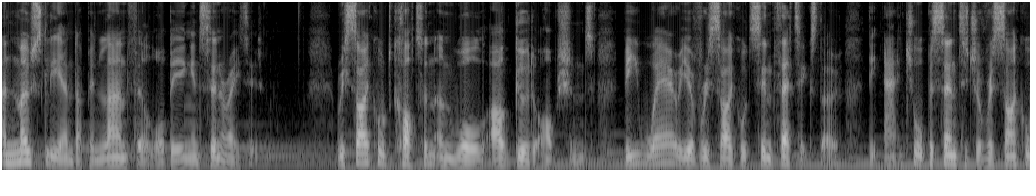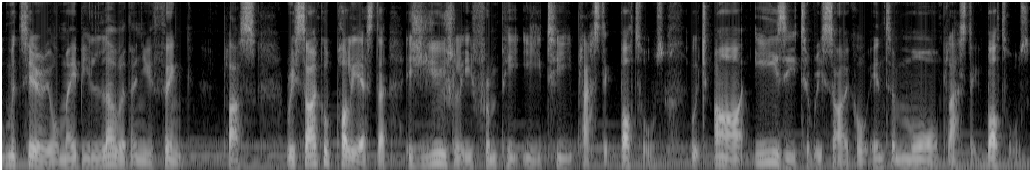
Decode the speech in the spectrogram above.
and mostly end up in landfill or being incinerated. Recycled cotton and wool are good options. Be wary of recycled synthetics though. The actual percentage of recycled material may be lower than you think. Plus, recycled polyester is usually from PET plastic bottles, which are easy to recycle into more plastic bottles.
